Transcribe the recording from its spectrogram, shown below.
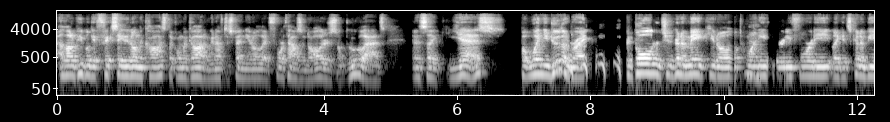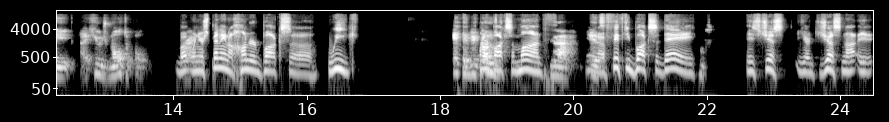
A lot of people get fixated on the cost, like, oh my God, I'm gonna have to spend, you know, like four thousand dollars on Google ads. And it's like, yes, but when you do them right, the goal is you're gonna make, you know, 20, 30, 40, like it's gonna be a huge multiple. but Right. when you're spending a hundred bucks a week, It becomes bucks a month, yeah, you know, 50 bucks a day, it's just, you're just not, it,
